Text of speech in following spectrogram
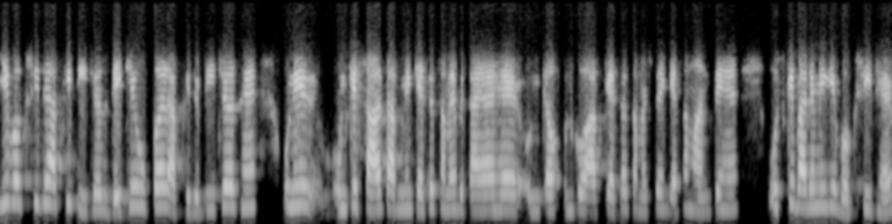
ये वर्कशीट है आपकी टीचर्स डे के ऊपर, आपके जो टीचर्स हैं, उन्हें, उनके साथ आपने कैसे समय बिताया है, उनका, उनको आप कैसा समझते हैं, कैसा मानते हैं, उसके बारे में ये वर्कशीट है।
